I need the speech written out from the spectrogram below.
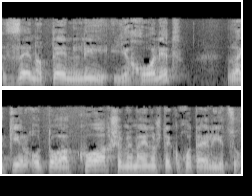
זה נותן לי יכולת להכיר אותו הכוח שממנו שתי כוחות האלה יצאו.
